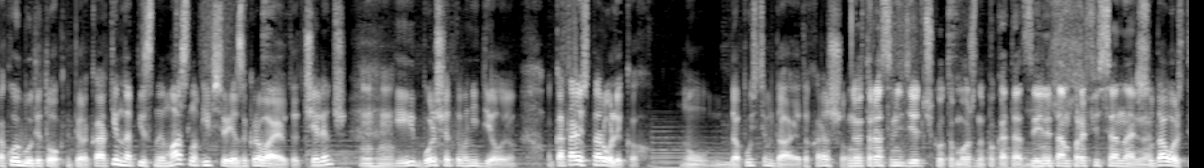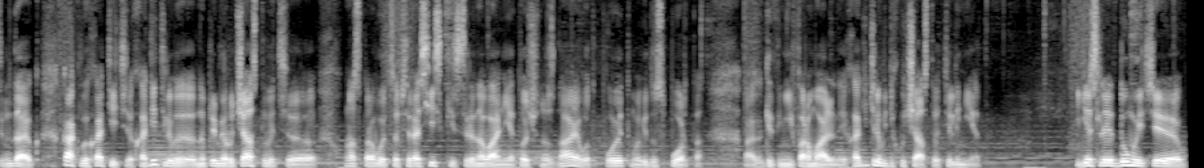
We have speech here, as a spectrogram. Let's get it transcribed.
Какой будет итог? Например, картина написанная маслом, и все, я закрываю этот челлендж, угу. и больше этого не делаю. Катаюсь на роликах. Ну, допустим, да, это хорошо. Ну, это раз в недельку-то можно покататься, ну, или там профессионально? С удовольствием, да. Как вы хотите? Хотите ли вы, например, участвовать? Э, у нас проводятся всероссийские соревнования, я точно знаю, вот по этому виду спорта, а, какие-то неформальные. Хотите ли вы в них участвовать или нет? Если думаете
